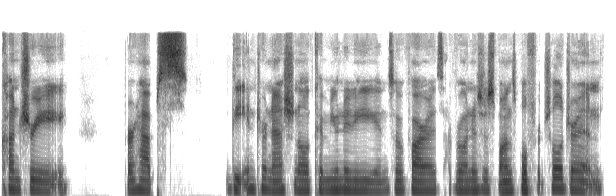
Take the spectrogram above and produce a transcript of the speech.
country, perhaps the international community insofar as everyone is responsible for children.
